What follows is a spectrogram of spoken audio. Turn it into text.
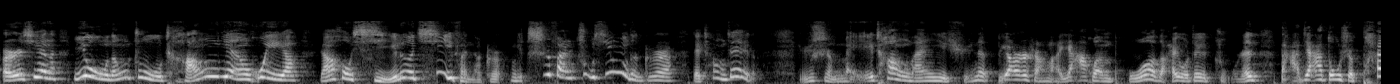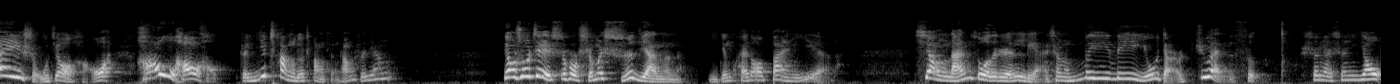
而且呢又能助长宴会呀，然后喜乐气氛的歌，你吃饭助兴的歌啊，得唱这个。于是每唱完一曲，那边上啊丫鬟婆子还有这主人，大家都是拍手叫好啊，好，好，好！这一唱就唱挺长时间了。要说这时候什么时间了呢？已经快到半夜了，向南坐的人脸上微微有点倦色，伸了伸腰，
